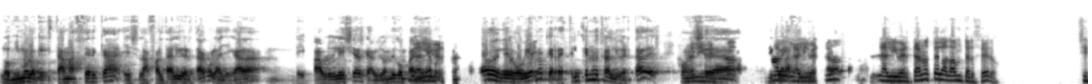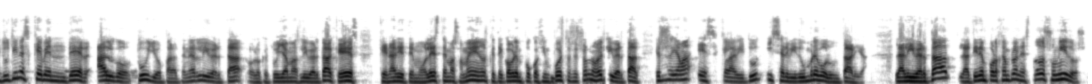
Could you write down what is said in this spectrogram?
lo mismo lo que está más cerca es la falta de libertad con la llegada de Pablo Iglesias, Gabilondo y compañía, desde el gobierno que restringe nuestras libertades. Con la, libertad, Javi, la, libertad, la libertad no te la da un tercero. Si tú tienes que vender algo tuyo para tener libertad, o lo que tú llamas libertad, que es que nadie te moleste más o menos, que te cobren pocos impuestos, eso no es libertad. Eso se llama esclavitud y servidumbre voluntaria. La libertad la tienen, por ejemplo, en Estados Unidos,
